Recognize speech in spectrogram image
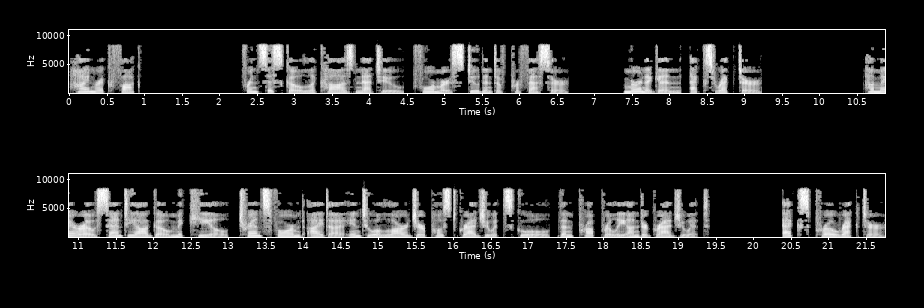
Heinrich Fock Francisco Lacaze Neto, former student of Professor. Murnaghan, ex-rector Homero Santiago Michiel, transformed ITA into a larger postgraduate school, than properly undergraduate. Ex-pro-rector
